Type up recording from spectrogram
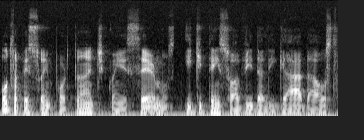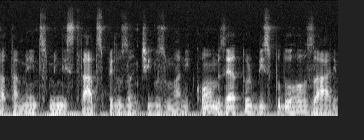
Outra pessoa importante conhecermos e que tem sua vida ligada aos tratamentos ministrados pelos antigos manicômios é Arthur Bispo do Rosário.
